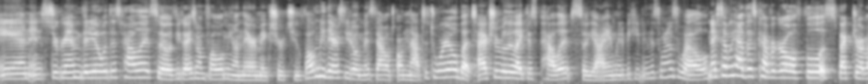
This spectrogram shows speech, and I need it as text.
an Instagram video with this palette, so if you guys don't follow me on there, make sure to follow me there so you don't miss out on that tutorial. But I actually really like this palette, so yeah, I am going to be keeping this one as well. Next up, we have this CoverGirl Full Spectrum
